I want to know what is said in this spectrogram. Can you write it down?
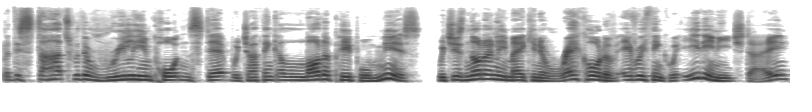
But this starts with a really important step, which I think a lot of people miss, which is not only making a record of everything we're eating each day,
